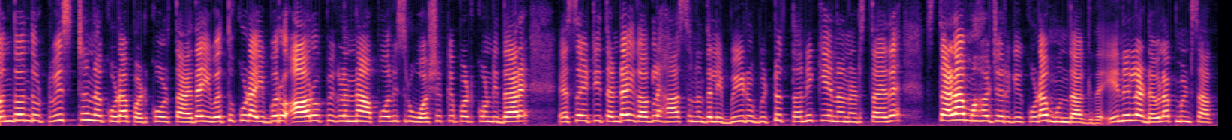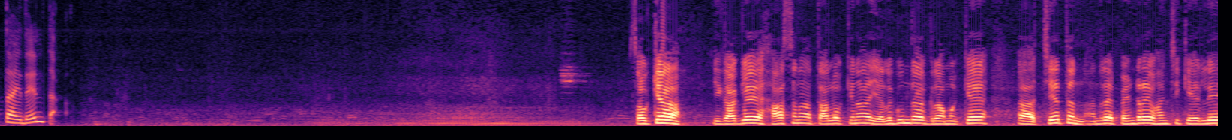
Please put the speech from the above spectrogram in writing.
ಒಂದೊಂದು ಟ್ವಿಸ್ಟ್ ಅನ್ನು ಕೂಡ ಪಡ್ಕೊಳ್ತಾ ಇದೆ. ಇವತ್ತು ಕೂಡ ಇಬ್ಬರು ಆರೋಪಿಗಳನ್ನ ಪೊಲೀಸರು ವಶಕ್ಕೆ ಪಡ್ಕೊಂಡಿದ್ದಾರೆ. ಎಸ್ ಐ ಟಿ ತಂಡ ಈಗಾಗಲೇ ಹಾಸನದಲ್ಲಿ ಬೀಡು ಬಿಟ್ಟು ತನಿಖೆಯನ್ನ ನಡೆಸ್ತಾ ಇದೆ. ಸ್ಥಳ ಮಹಜರಿಗೆ ಕೂಡ ಮುಂದಾಗಿದೆ. ಏನೆಲ್ಲ ಡೆವಲಪ್ಮೆಂಟ್ಸ್ ಆಗ್ತಾ ಇದೆ ಅಂತ? ಸೌಖ್ಯ? ಈಗಾಗಲೇ ಹಾಸನ ತಾಲೂಕಿನ ಯಲಗುಂದ ಗ್ರಾಮಕ್ಕೆ ಚೇತನ್ ಅಂದ್ರೆ ಪೆನ್ಡ್ರೈವ್ ಹಂಚಿಕೆಯಲ್ಲಿ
